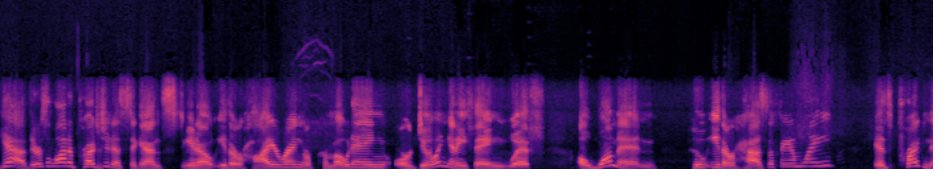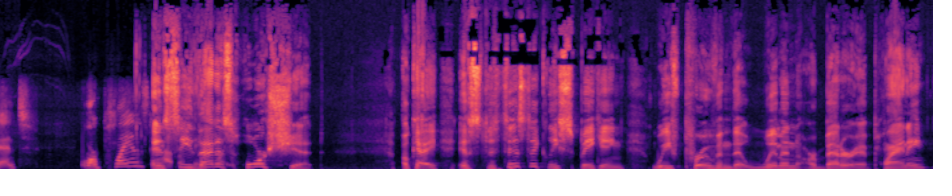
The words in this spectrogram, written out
yeah, there's a lot of prejudice against, you know, either hiring or promoting or doing anything with a woman who either has a family, is pregnant, or plans to And see, that is horseshit. Okay, if statistically speaking, we've proven that women are better at planning,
